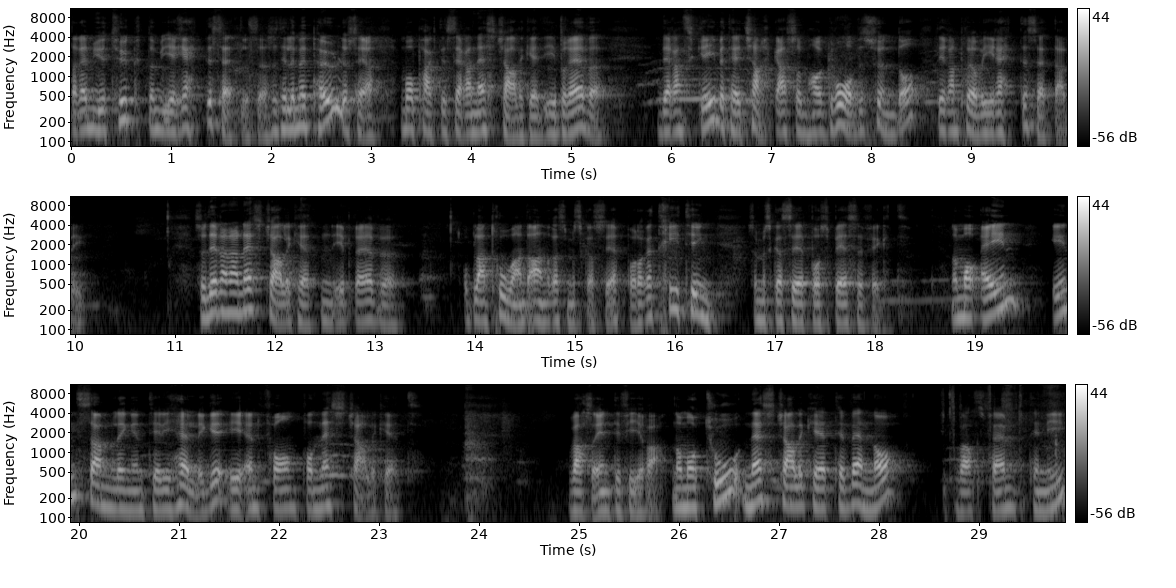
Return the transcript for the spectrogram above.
Det er mye tykt og mye rettesettelse. Så til og med Paulus her må praktisere nestkjærlighet i brevet. Der han skriver til en kirke som har grove synder, der han prøver å irettesette dem. Så det er denne nestkjærligheten i brevet og blant troende andre som vi skal se på. Det er tre ting som vi skal se på spesifikt. Nummer én innsamlingen til de hellige er en form for nestkjærlighet vers 1-4. Nummer to nestkjærlighet til venner, vers 5-9.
